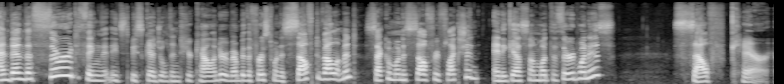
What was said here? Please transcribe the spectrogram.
And then the third thing that needs to be scheduled into your calendar remember, the first one is self development, second one is self reflection. Any guess on what the third one is? Self care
